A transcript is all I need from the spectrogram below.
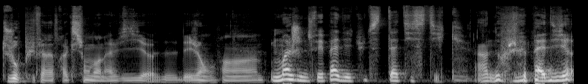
toujours plus faire effraction dans la vie euh, des gens. Enfin... Moi je ne fais pas d'études statistiques, hein, donc je ne vais pas dire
